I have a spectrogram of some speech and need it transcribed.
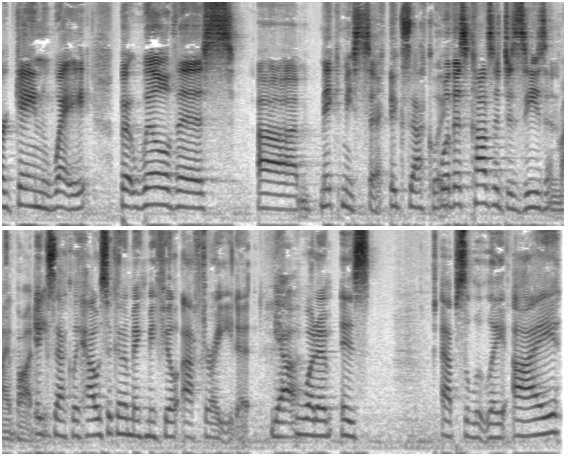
or gain weight, but will this um, make me sick? Exactly. Will this cause a disease in my body? Exactly. How is it going to make me feel after I eat it? Yeah. What is absolutely. I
